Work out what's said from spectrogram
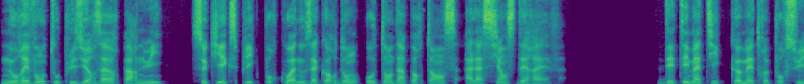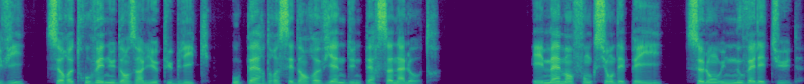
Nous rêvons tout plusieurs heures par nuit, ce qui explique pourquoi nous accordons autant d'importance à la science des rêves. Des thématiques comme être poursuivi, se retrouver nu dans un lieu public, ou perdre ses dents reviennent d'une personne à l'autre. Et même en fonction des pays, selon une nouvelle étude.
